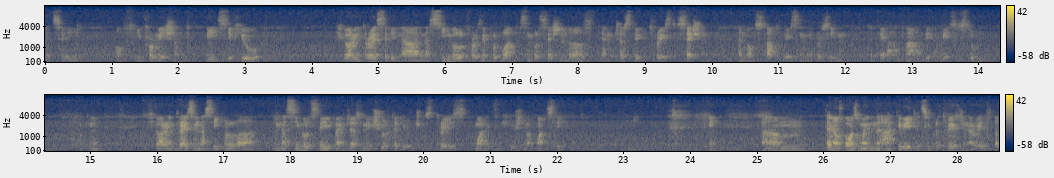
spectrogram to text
let's say, of information. Means if you if you are interested in a, in a, single, for example, what a single session does, then just trace the session and don't start tracing everything that the uh, databases do. Okay. If you are interested in a single uh, in a single statement, just make sure that you just trace one execution of one statement. Okay. Um, then, of course, when activated, SQL trace generates a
